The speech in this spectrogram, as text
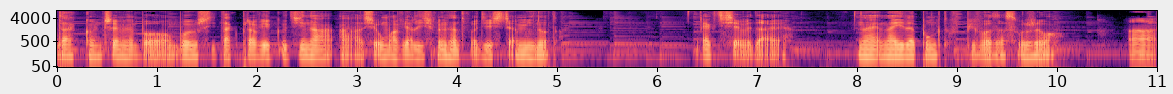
Tak, kończymy, bo, bo już i tak prawie godzina, a się umawialiśmy na 20 minut. Jak ci się wydaje? Na, na ile punktów piwo zasłużyło? A,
